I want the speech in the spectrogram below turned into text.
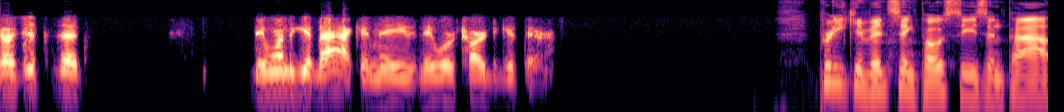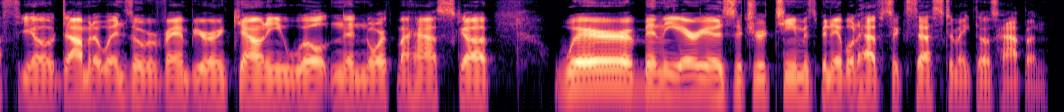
know, it's just that they wanted to get back and they, they worked hard to get there pretty convincing postseason path. You know, dominant wins over Van Buren County, Wilton, and North Mahaska. Where have been the areas that your team has been able to have success to make those happen?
